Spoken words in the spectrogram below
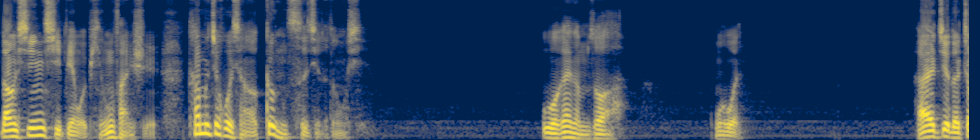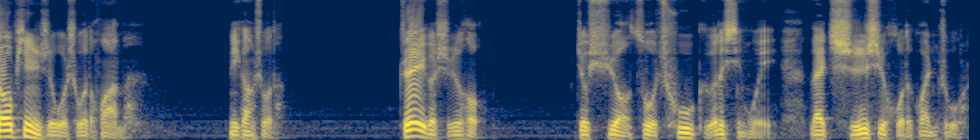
当新奇变为平凡时，他们就会想要更刺激的东西。我该怎么做？我问。还记得招聘时我说的话吗？李刚说道。这个时候，就需要做出格的行为来持续获得关注了。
